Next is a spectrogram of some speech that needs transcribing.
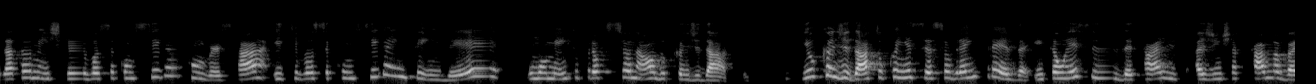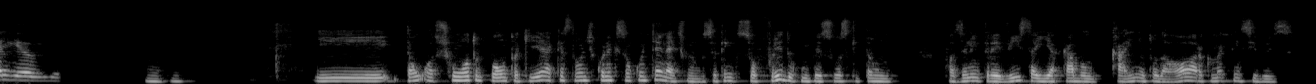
Exatamente, que você consiga conversar e que você consiga entender o momento profissional do candidato e o candidato conhecer sobre a empresa. Então, esses detalhes a gente acaba avaliando. Uhum. E então, acho que um outro ponto aqui é a questão de conexão com a internet. Você tem sofrido com pessoas que estão fazendo entrevista e acabam caindo toda hora? Como é que tem sido isso?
